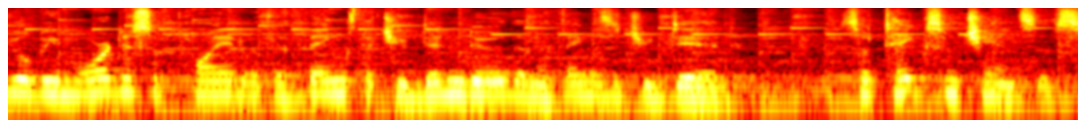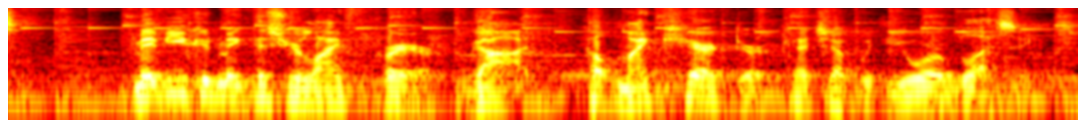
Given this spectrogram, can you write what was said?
you'll be more disappointed with the things that you didn't do than the things that you did. So take some chances. Maybe you could make this your life prayer. God, help my character catch up with your blessings.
